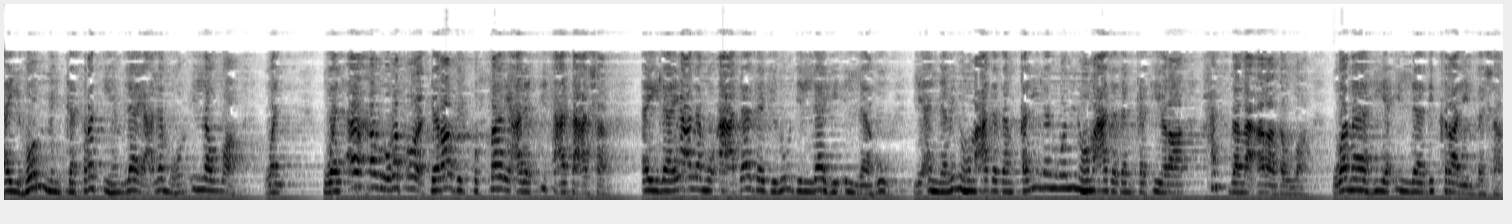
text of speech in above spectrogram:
أي هم من كثرتهم لا يعلمهم إلا الله. والآخر رفع اعتراض الكفار على التسعة عشر. أي لا يعلم أعداد جنود الله إلا هو لأن منهم عددا قليلا ومنهم عددا كثيرا حسب ما أراد الله. وما هي إلا ذكرى للبشر.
